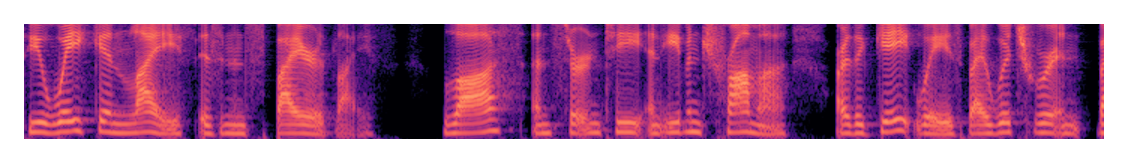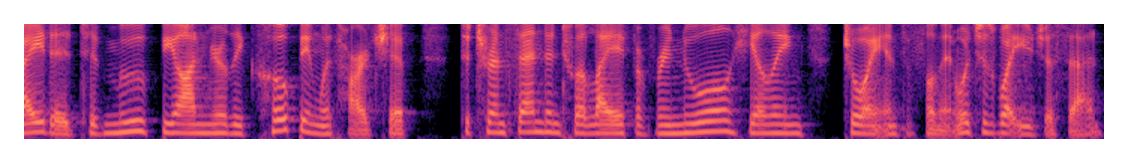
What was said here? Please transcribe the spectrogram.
The awakened life is an inspired life. Loss, uncertainty, and even trauma are the gateways by which we're invited to move beyond merely coping with hardship to transcend into a life of renewal, healing, joy, and fulfillment, which is what you just said.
